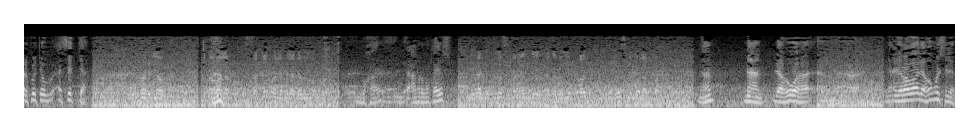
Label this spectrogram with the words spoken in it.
الكتب الستة. الصحيح ولا في المفرد؟ البخاري عمرو بن قيس؟ في هذه النسخة عندي الأدب المفرد ومسلم والأربعة. نعم. نعم. لا هو يعني روى له مسلم.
